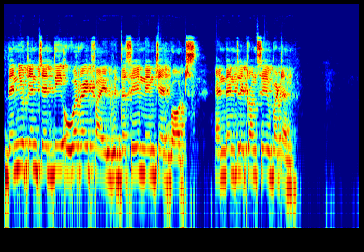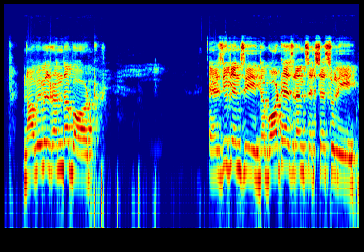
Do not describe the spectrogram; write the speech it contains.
then you can check the overwrite file with the same name checkbox and then click on save button. Now we will run the bot. As you can see, the bot has run successfully.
